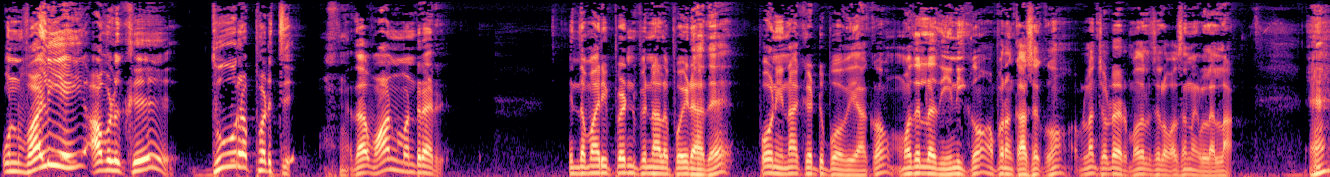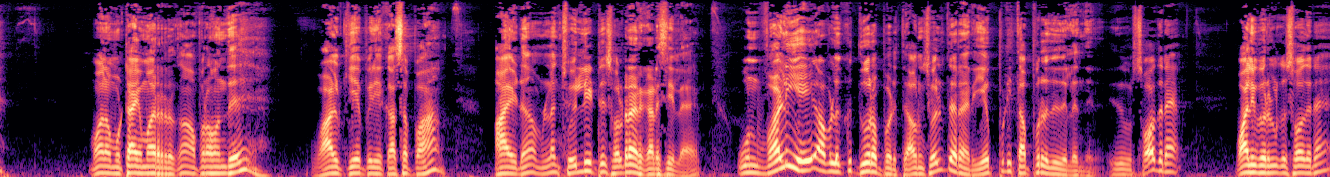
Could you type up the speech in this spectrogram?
உன் வழியை அவளுக்கு தூரப்படுத்து. அதாவது வான் பண்ணுறாரு இந்த மாதிரி பெண் பின்னால் போயிடாத. போனீன்னா கெட்டு போவையாக்கும். முதல்ல அது இனிக்கும் அப்புறம் கசக்கும். அப்படிலாம் சொல்கிறார் முதல்ல சில வசனங்கள் எல்லாம். ஆ? முதல்ல முட்டாய் மாதிரி இருக்கும் அப்புறம் வந்து வாழ்க்கையே பெரிய கசப்பாக ஆயிடும் அப்படிலாம் சொல்லிட்டு சொல்கிறாரு கடைசியில். உன் வழியை அவளுக்கு தூரப்படுத்து. அவனுக்கு சொல்லித்தர்றாரு எப்படி தப்புறது இதுலேருந்து? இது ஒரு சோதனை. வாலிபர்களுக்கு சோதனை.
